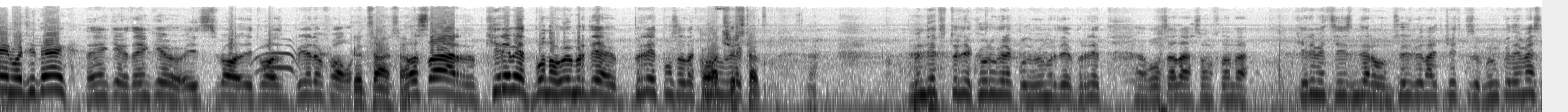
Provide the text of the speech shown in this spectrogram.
A plane. What'd you think? Thank you, thank you. It's, it was beautiful. Good times, huh? Достар, керемет. Бұны өмірде бір рет болса да көру керек. Міндетті түрде көру керек бұны өмірде бір рет ә, болса да. Сондықтан да керемет сезімдер оны сөзбен айтып жеткізу мүмкін емес.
